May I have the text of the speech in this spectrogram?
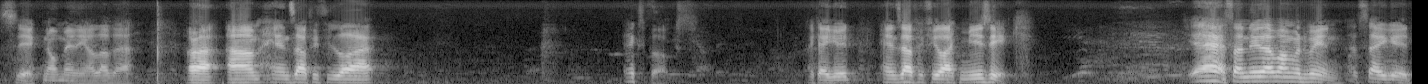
Sick, not many, I love that. All right, um, hands up if you like Xbox. Okay, good. Hands up if you like music. Yes, I knew that one would win. That's so good.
